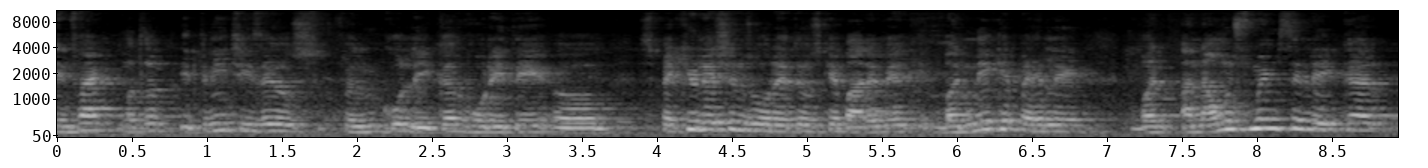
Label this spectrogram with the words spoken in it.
इनफैक्ट मतलब इतनी चीज़ें उस फ़िल्म को लेकर हो रही थी uh, स्पेक्यूलेशन हो रहे थे उसके बारे में, बनने के पहले अनाउंसमेंट से लेकर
